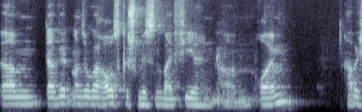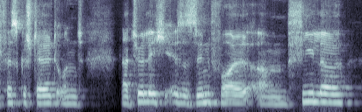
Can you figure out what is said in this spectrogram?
ähm, da wird man sogar rausgeschmissen bei vielen ähm, Räumen, habe ich festgestellt. Und natürlich ist es sinnvoll, ähm, viele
